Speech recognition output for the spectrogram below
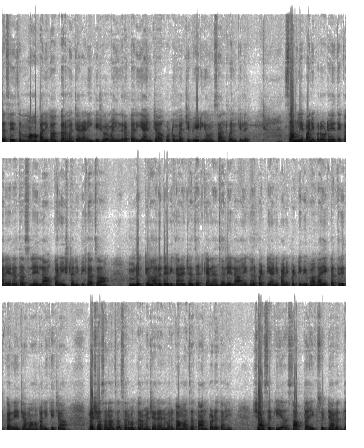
तसेच महापालिका कर्मचाऱ्यांनी किशोर महेंद्रकर यांच्या कुटुंबाची भेट घेऊन सांत्वन केले सांगली पाणीपुरवठा येथे कार्यरत असलेला कनिष्ठ लिपिकाचा मृत्यू हा हृदयविकाराच्या झटक्याने झालेला आहे. घरपट्टी आणि पाणीपट्टी विभाग हा एकत्रित करण्याच्या महापालिकेच्या प्रशासनाचा सर्व कर्मचाऱ्यांवर कामाचा ताण पडत आहे. शासकीय साप्ताहिक सुट्ट्या रद्द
